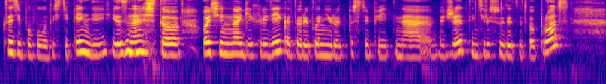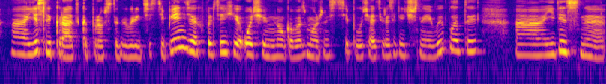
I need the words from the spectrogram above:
Кстати, по поводу стипендий, я знаю, что очень многих людей, которые планируют поступить на бюджет, интересует этот вопрос. А, Если кратко просто говорить о стипендиях, в политехе очень много возможностей получать различные выплаты. А, Единственное,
